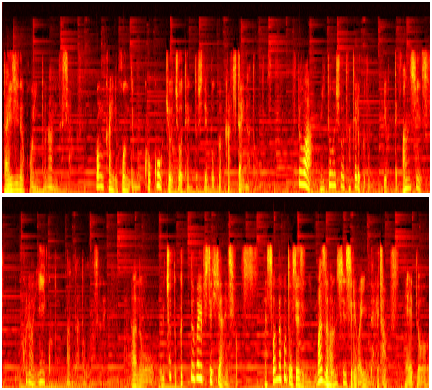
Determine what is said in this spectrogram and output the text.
大事なポイントなんですよ。今回の本でもここを強調点として僕は書きたいなと思うんです。人は見通しを立てることによって安心する。これはいいことなんだと思うんですよね。あの、ちょっとグッドバイブス的じゃないですよ。そんなことをせずに、まず安心すればいいんだけど、えっ、ー、と、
